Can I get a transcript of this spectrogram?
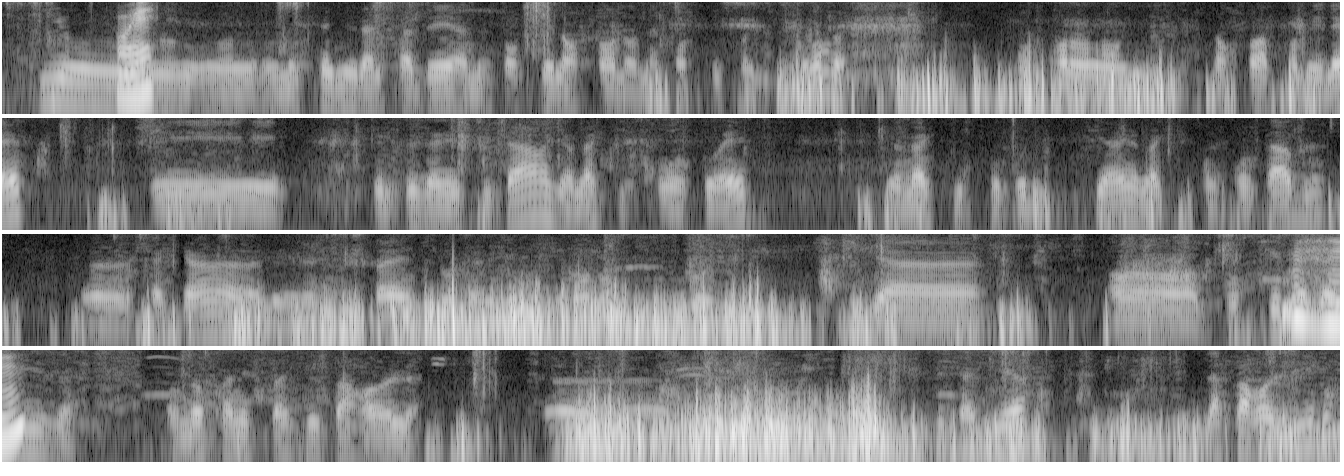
si on, Oui. on- on enseigne l'alphabet à n'importe quel enfant dans n'importe quel coin du monde, on prend, l'enfant apprend des lettres et quelques années plus tard, il y en a qui seront poètes, il y en a qui seront politiciens, il y en a qui seront comptables. Euh, chacun euh, ne pas même chose avec les éléments dont il dispose. Eh bien, en, pour ce qui est de Mhm. l'analyse, on offre un espace de parole euh, oui, c'est-à-dire la parole libre,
